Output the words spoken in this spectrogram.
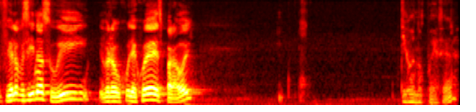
fui a la oficina, subí, pero de jueves para hoy. Digo, no puede ser.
